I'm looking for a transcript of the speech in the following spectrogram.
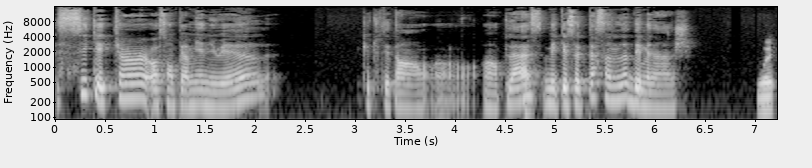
si quelqu'un a son permis annuel, que tout est en, en, place, mais que cette personne-là déménage. Ouais.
